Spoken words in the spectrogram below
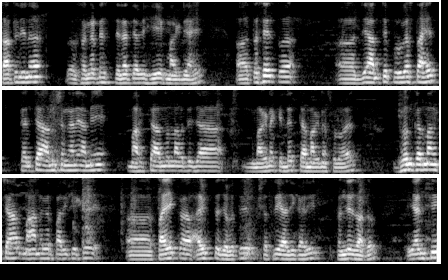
तातडीनं संघटनेस देण्यात यावी ही एक मागणी आहे. तसेच जे आमचे पूरग्रस्त आहेत त्यांच्या अनुषंगाने आम्ही मागच्या आंदोलनामध्ये ज्या मागण्या केल्या आहेत त्या मागण्या सुरू आहेत झोन क्रमांक चार महानगरपालिकेचे सहाय्यक आयुक्त जे होते क्षत्रिय अधिकारी संजय जाधव यांची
